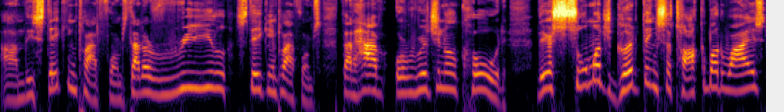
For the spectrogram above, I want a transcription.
Um, these staking platforms that are real staking platforms that have original code. There's so much good things to talk about, Wise.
